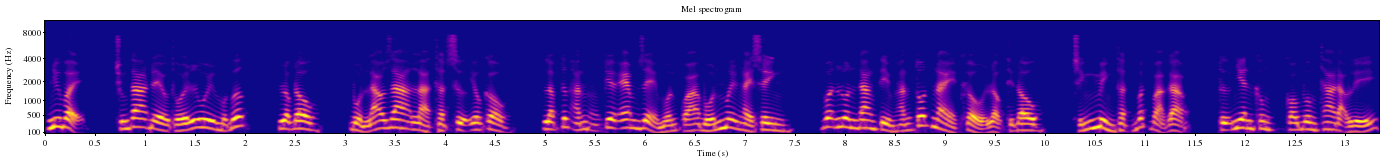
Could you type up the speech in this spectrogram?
như vậy, chúng ta đều thối lui một bước, lộc đầu, bổn lao ra là thật sự yêu cầu, lập tức hắn kia em rể muốn quá 40 ngày sinh, vẫn luôn đang tìm hắn tốt này khẩu lộc thì đâu, chính mình thật vất vả gặp, tự nhiên không có buông tha đạo lý.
